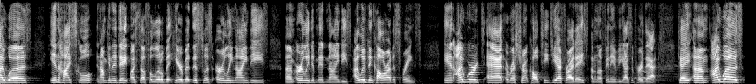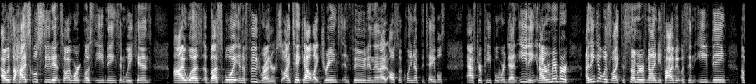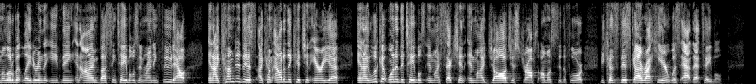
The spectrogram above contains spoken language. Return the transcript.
I was in high school, and I'm going to date myself a little bit here, but this was early 90s, um, early to mid 90s. I lived in Colorado Springs, and I worked at a restaurant called TGI Fridays. I don't know if any of you guys have heard that. Okay, um, I was I was a high school student, so I worked most evenings and weekends. I was a busboy and a food runner, so I'd take out like drinks and food, and then I'd also clean up the tables after people were done eating. And I remember, I think it was like the summer of '95. It was an evening. I'm a little bit later in the evening, and I'm bussing tables and running food out. And I come to this, I come out of the kitchen area, and I look at one of the tables in my section, and my jaw just drops almost to the floor because this guy right here was at that table.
